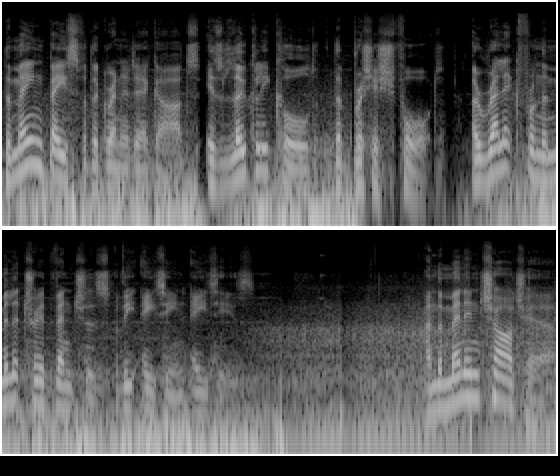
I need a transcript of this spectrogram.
The main base for the Grenadier Guards is locally called the British Fort, a relic from the military adventures of the 1880s. And the men in charge here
